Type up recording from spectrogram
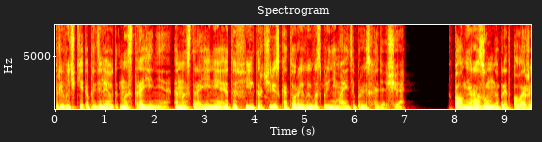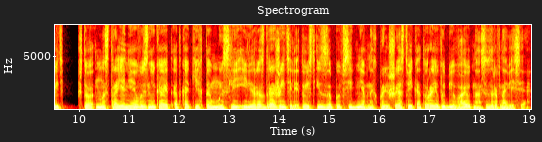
Привычки определяют настроение, а настроение — это фильтр, через который вы воспринимаете происходящее. Вполне разумно предположить, что настроение возникает от каких-то мыслей или раздражителей, то есть из-за повседневных происшествий, которые выбивают нас из равновесия.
